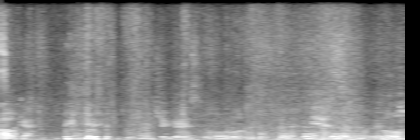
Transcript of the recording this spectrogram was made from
Okay. Aren't you guys cold? Cool.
